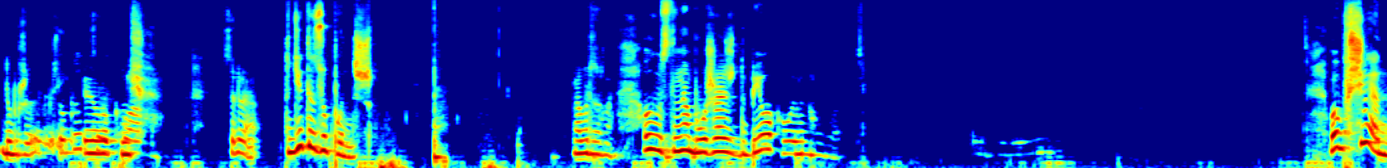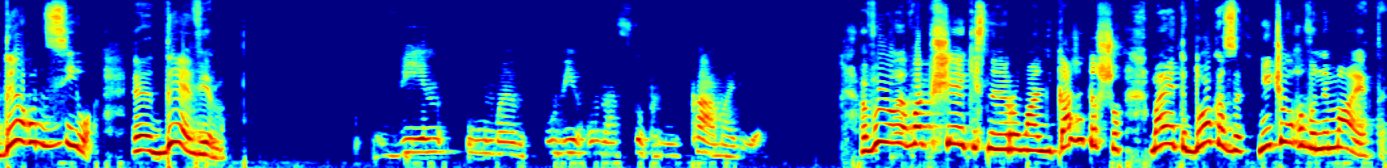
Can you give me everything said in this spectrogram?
Добре. Серйозно. Тоді ти зупиниш. Добре, добре. Але ти наближаєш до біла, коли він говорить. Вообще, де Годзіла? Е, де він? Він у мен, він у наступній камері. А ви вообще якісь ненормальні. Кажете, що маєте докази, нічого ви не маєте.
